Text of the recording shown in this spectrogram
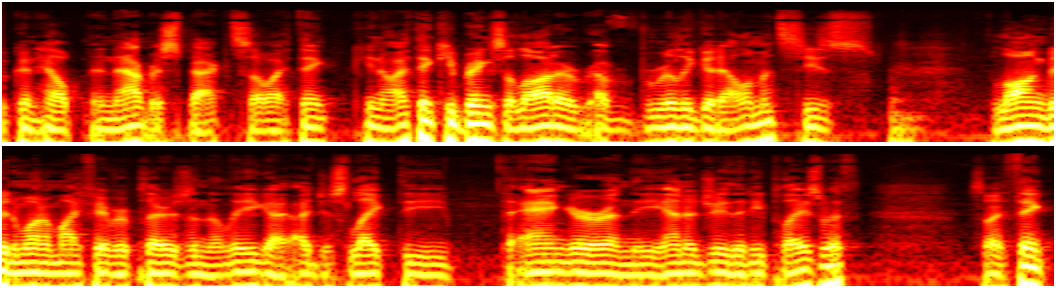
who can help in that respect. So I think you know I think he brings a lot of, of really good elements. He's long been one of my favorite players in the league. I, I just like the the anger and the energy that he plays with. So I think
